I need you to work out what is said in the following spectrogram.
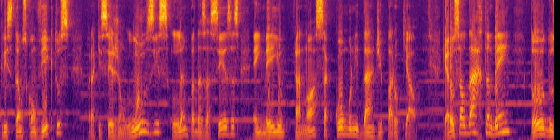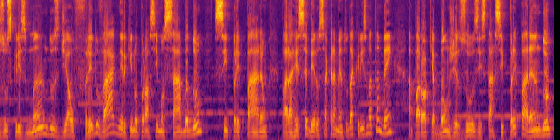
cristãos convictos, para que sejam luzes, lâmpadas acesas em meio à nossa comunidade paroquial. Quero saudar também todos os crismandos de Alfredo Wagner, que no próximo sábado se preparam para receber o sacramento da Crisma também. A paróquia Bom Jesus está se preparando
